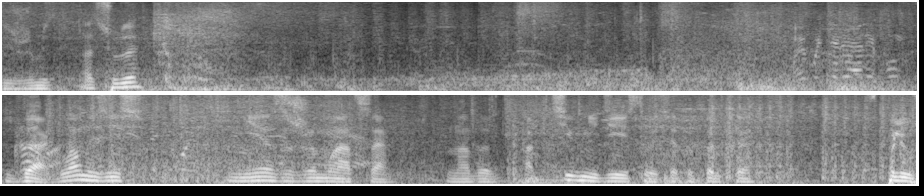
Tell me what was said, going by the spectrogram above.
Бежим отсюда. Да, главное здесь не зажиматься. Надо активнее действовать, это только в плюс.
